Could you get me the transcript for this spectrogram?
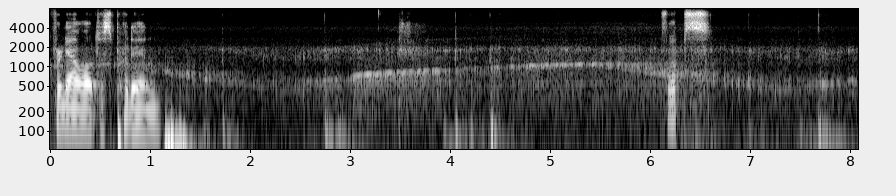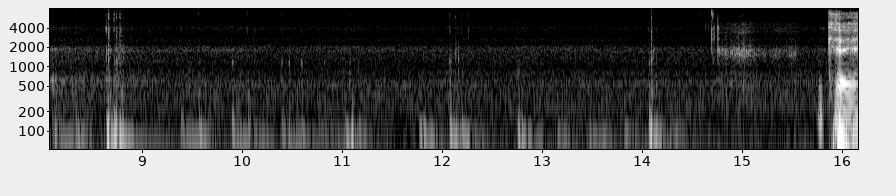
for now I'll just put in whoops okay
